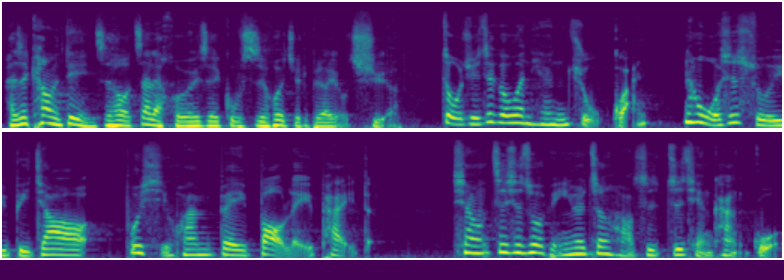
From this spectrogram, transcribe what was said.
还是看完电影之后再来回味这些故事，会觉得比较有趣啊？我觉得这个问题很主观。那我是属于比较不喜欢被暴雷派的。像这些作品，因为正好是之前看过，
